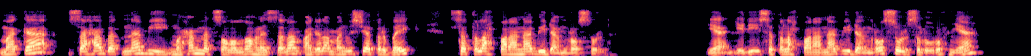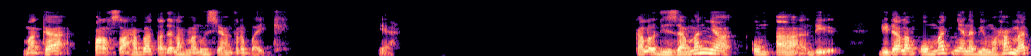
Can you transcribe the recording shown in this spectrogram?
maka sahabat Nabi Muhammad SAW adalah manusia terbaik setelah para nabi dan rasul. Ya, jadi setelah para nabi dan rasul seluruhnya, maka para sahabat adalah manusia yang terbaik. Ya. Kalau di zamannya um, uh, di di dalam umatnya Nabi Muhammad,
